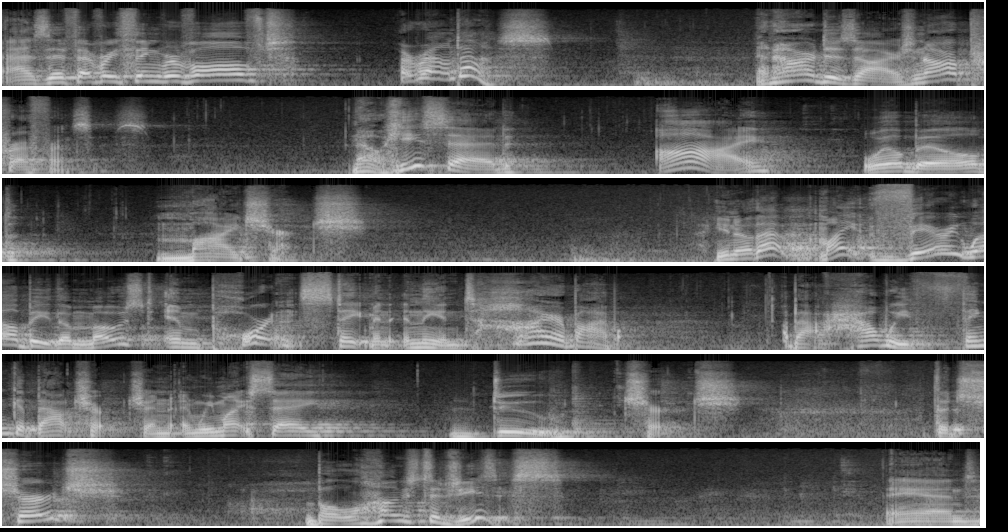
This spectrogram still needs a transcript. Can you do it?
as if everything revolved around us and our desires and our preferences. No, he said, I will build my church. You know, that might very well be the most important statement in the entire Bible about how we think about church. And, and we might say, do church. The church belongs to Jesus. And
